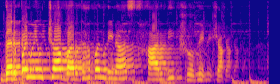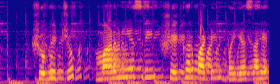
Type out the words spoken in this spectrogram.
दर्पण न्यूजच्या वर्धापन दिनास हार्दिक शुभेच्छा. शुभेच्छुक माननीय श्री शेखर पाटील भैयासाहेब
